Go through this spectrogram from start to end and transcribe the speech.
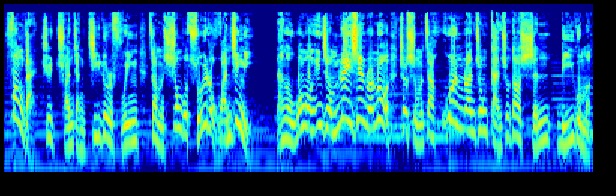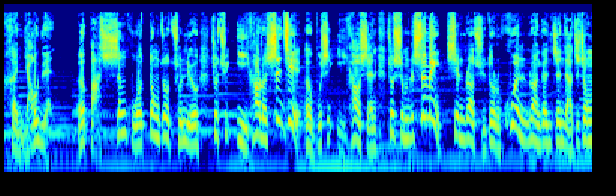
放胆去传讲基督的福音，在我们生活所有的环境里。然而，往往因着我们内心软弱，就使我们在混乱中感受到神离我们很遥远，而把生活、动作、存留就去倚靠了世界，而不是倚靠神，就使我们的生命陷入到许多的混乱跟挣扎之中。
